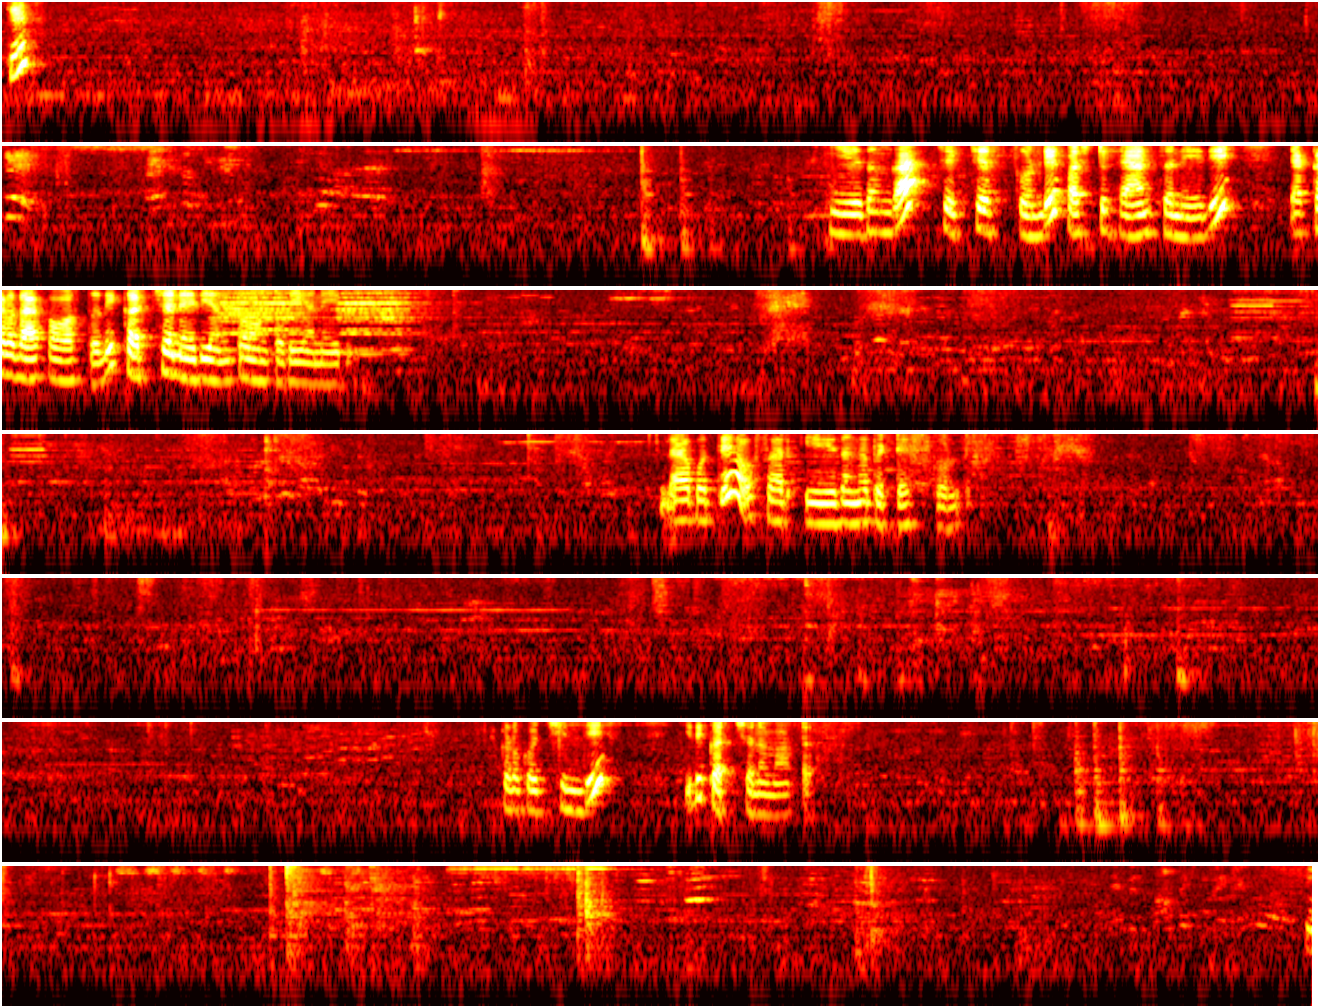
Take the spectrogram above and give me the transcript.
ఓకే ఈ విధంగా చెక్ చేసుకోండి. ఫస్ట్ హ్యాండ్స్ అనేది ఎక్కడ దాకా వస్తుంది ఖర్చు అనేది ఎంత ఉంటుంది అనేది. లేకపోతే ఒకసారి ఈ విధంగా పెట్టేసుకోండి. ఇక్కడికి వచ్చింది ఇది ఖర్చు అన్నమాట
